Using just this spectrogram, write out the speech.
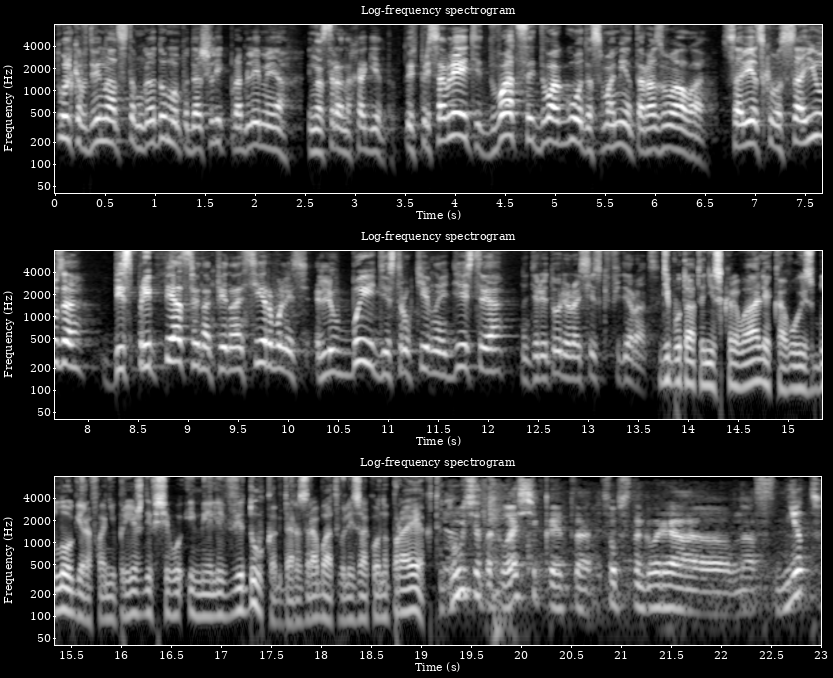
только в 2012 году мы подошли к проблеме иностранных агентов. То есть, представляете, 22 года с момента развала Советского Союза беспрепятственно финансировались любые деструктивные действия на территории Российской Федерации. Депутаты не скрывали, кого из блогеров они прежде всего имели в виду, когда разрабатывали законопроект. Дудь – это классика, это, собственно говоря, у нас нет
